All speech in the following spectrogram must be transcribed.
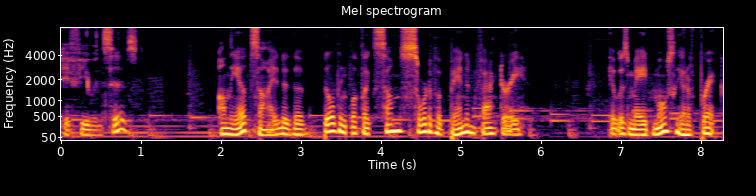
If you insist. On the outside, the building looked like some sort of abandoned factory. It was made mostly out of brick,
